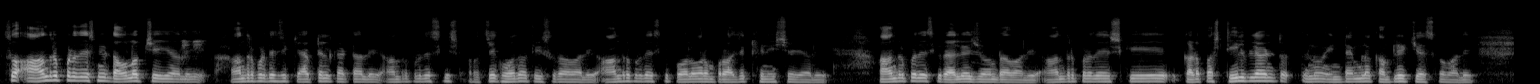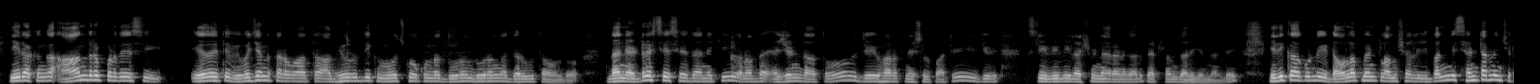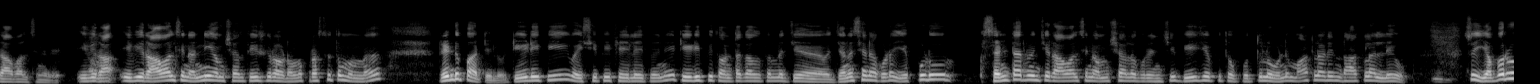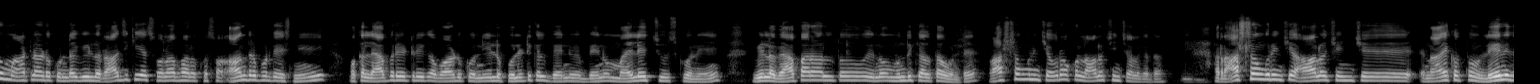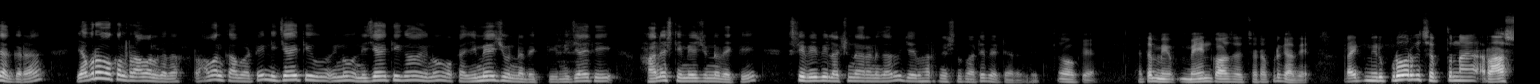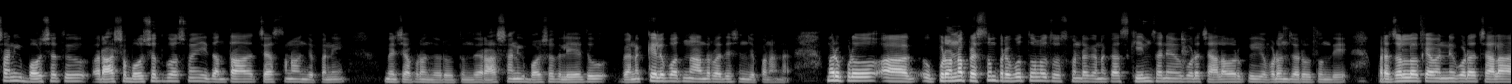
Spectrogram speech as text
సో ఆంధ్రప్రదేశ్ని డెవలప్ చేయాలి ఆంధ్రప్రదేశ్కి క్యాపిటల్ కట్టాలి ఆంధ్రప్రదేశ్కి ప్రత్యేక హోదా తీసుకురావాలి ఆంధ్రప్రదేశ్కి పోలవరం ప్రాజెక్ట్ ఫినిష్ చేయాలి ఆంధ్రప్రదేశ్కి రైల్వే జోన్ రావాలి ఆంధ్రప్రదేశ్కి Kadapa steel plant you know in టైంలో కంప్లీట్ చేసుకోవాలి. ఈ రకంగా ఆంధ్రప్రదేశ్ ఏదైతే విభజన తర్వాత అభివృద్ధికి నోచుకోకుండా దూరం దూరంగా జరుగుతూ ఉందో దాన్ని అడ్రస్ చేసేదానికి one of the ఎజెండాతో Jai Bharat national party Shri V V Lakshminarayana garu పెట్టడం జరిగిందండి. ఇది కాకుండా ఈ డెవలప్మెంట్ల అంశాలు ఇవన్నీ సెంటర్ నుంచి రావాల్సినవి. ఇవి రా ఇవి రావాల్సిన అన్ని అంశాలు తీసుకురావడంలో ప్రస్తుతం ఉన్న రెండు పార్టీలు టీడీపీ వైసీపీ ఫెయిల్ అయిపోయినాయి. టీడీపీతో అంటగలుగుతున్న జ జనసేన కూడా ఎప్పుడూ సెంటర్ నుంచి రావాల్సిన అంశాల గురించి బీజేపీతో పొత్తులో ఉండి మాట్లాడిన దాఖలాలు లేవు. సో ఎవరూ మాట్లాడకుండా వీళ్ళు రాజకీయ స్వలాభాల కోసం ఆంధ్రప్రదేశ్ని ఒక ల్యాబొరేటరీగా వాడుకొని వీళ్ళు పొలిటికల్ బెను బెను మైలేజ్ చూసుకొని వీళ్ళ వ్యాపారాలతో యూనో ముందుకెళ్తా ఉంటే రాష్ట్రం గురించి ఎవరో ఒకళ్ళు ఆలోచించాలి కదా. రాష్ట్రం గురించి ఆలోచించే నాయకత్వం లేని దగ్గర ఎవరో ఒకరు రావాలి కదా. రావాలి కాబట్టి నిజాయితీ యూనో నిజాయితీగా యూనో ఒక ఇమేజ్ ఉన్న వ్యక్తి నిజాయితీ హానెస్ట్ ఇమేజ్ ఉన్న వ్యక్తి Shri V V Lakshminarayana garu Jai Bharat national party పెట్టారండి. ఓకే. అయితే మీ మెయిన్ కాజ్ వచ్చేటప్పటికి అదే. రైట్ మీరు ఇప్పటివరకు చెప్తున్న రాష్ట్రానికి భవిష్యత్తు రాష్ట్ర భవిష్యత్తు కోసమే ఇదంతా చేస్తున్నాం అని చెప్పని మీరు చెప్పడం జరుగుతుంది. రాష్ట్రానికి భవిష్యత్తు లేదు వెనక్కి వెళ్ళిపోతుంది ఆంధ్రప్రదేశ్ అని చెప్పని అన్నారు. మరి ఇప్పుడు ఇప్పుడున్న ప్రస్తుతం ప్రభుత్వంలో చూసుకుంటే కనుక స్కీమ్స్ అనేవి కూడా చాలా వరకు ఇవ్వడం జరుగుతుంది. ప్రజల్లోకి అవన్నీ కూడా చాలా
